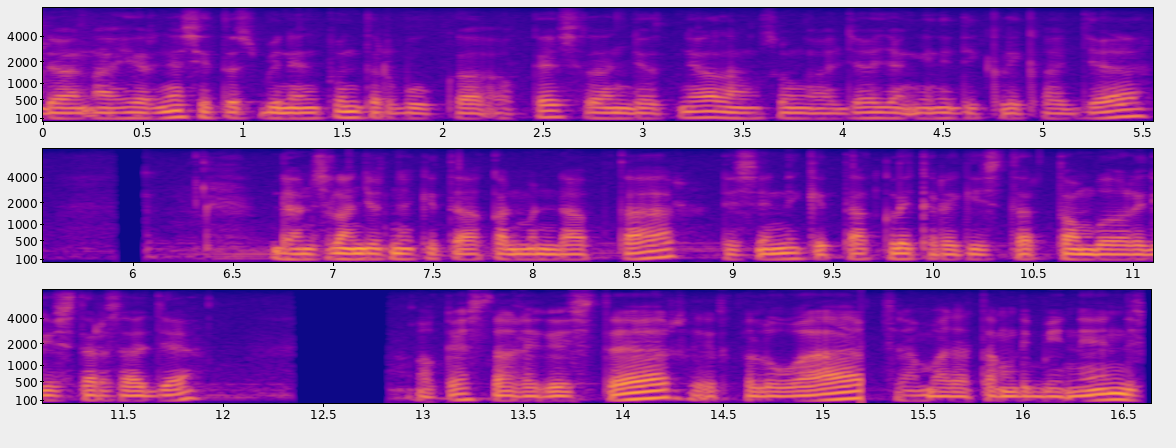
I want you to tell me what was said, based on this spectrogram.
dan akhirnya situs Binance pun terbuka. Oke selanjutnya langsung aja yang ini diklik aja. Dan selanjutnya kita akan mendaftar. Di sini kita klik register tombol register saja. Oke setelah register kita keluar. Selamat datang di Binance.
